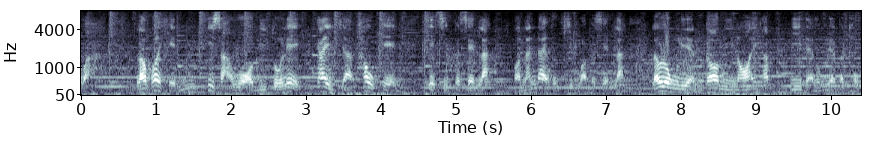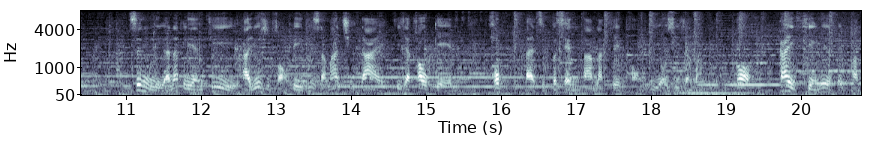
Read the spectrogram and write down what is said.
กว่า เราก็เห็นที่สาวอมีตัวเลขใกล้จะเข้าเกณฑ์70%ละตอนนั้นได้ 60กว่าเปอร์เซ็นต์ละแล้วโรงเรียนก็มีน้อยครับ มีแต่โรงเรียนประถม ซึ่งเหลือนักเรียนที่อายุ 12 ปีที่สามารถฉีดได้ที่จะเข้าเกณฑ์ ครบ 80%ตามหลักเกณฑ์ของ EOC จังหวัดก็ใกล้เคียงที่จะเป็นความ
